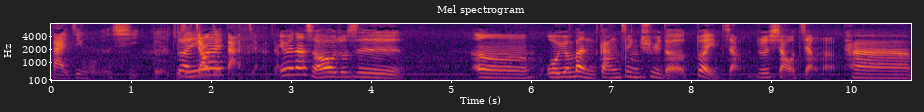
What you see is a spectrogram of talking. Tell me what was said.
带进我们的系对，就是教给大家这样。因为那时候就是，嗯，我原本刚进去的队长就是小蒋嘛，他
